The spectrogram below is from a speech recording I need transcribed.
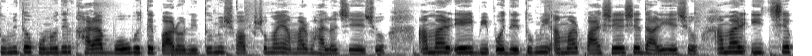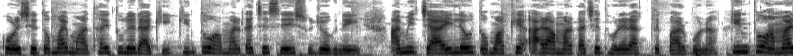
তুমি তো কোনোদিন খারাপ বউ হতে পারোনি। তুমি সব সময় আমার ভালো চেয়েছো। আমার এই বিপদে তুমি আমার পাশে এসে দাঁড়িয়েছো। আমার ইচ্ছে করেছে তোমায় মাথায় তুলে রাখি, কিন্তু আমার কাছে সেই সুযোগ নেই। আমি চাইলেও তোমাকে আর আমার কাছে ধরে রাখতে পারব না। কিন্তু আমার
